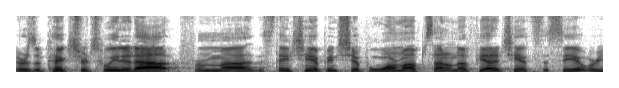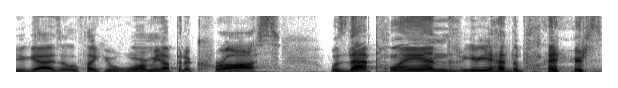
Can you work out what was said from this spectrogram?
There was a picture tweeted out from uh, the state championship warm-ups. I don't know if you had a chance to see it. Where you guys? It looked like you were warming up in a cross. Was that planned? You had the players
